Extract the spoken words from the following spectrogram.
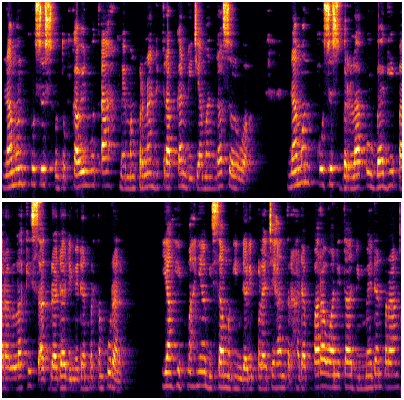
Namun khusus untuk kawin mut'ah memang pernah diterapkan di zaman Rasulullah namun khusus berlaku bagi para lelaki saat berada di medan pertempuran, yang hikmahnya bisa menghindari pelecehan terhadap para wanita di medan perang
